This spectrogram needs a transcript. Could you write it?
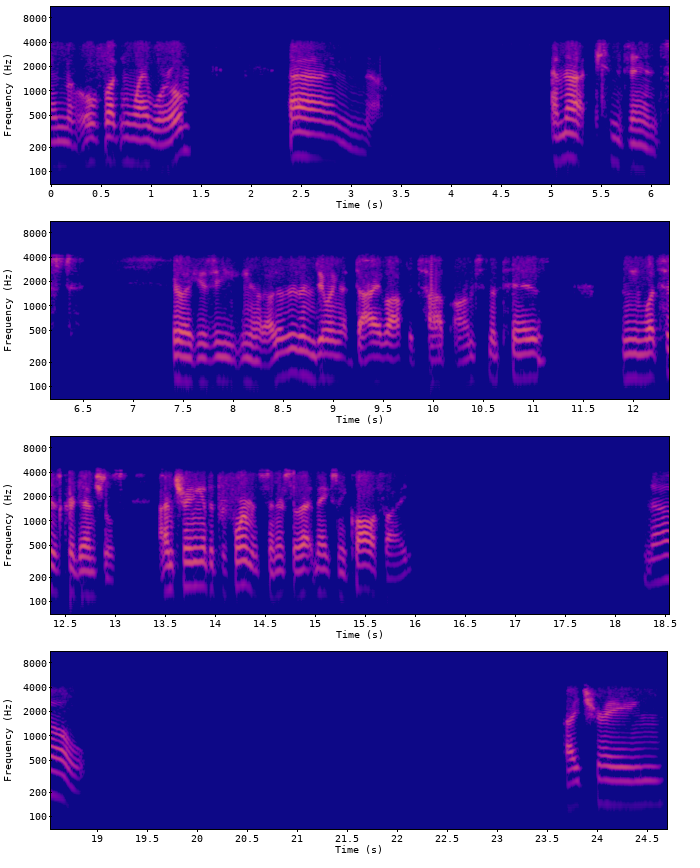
in the whole fucking wide world. Uh, no. I'm not convinced. You're like, is he, you know, other than doing a dive off the top onto the Miz, I mean, what's his credentials? I'm training at the Performance Center, so that makes me qualified. No. I train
